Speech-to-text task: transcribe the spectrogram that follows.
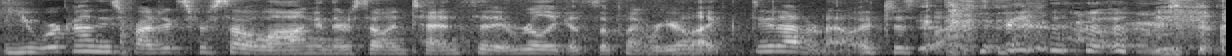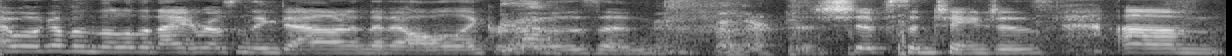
you work on these projects for so long and they're so intense that it really gets to the point where you're like, dude, I don't know. It just like Happened. I woke up in the middle of the night and wrote something down, and then it all like grows yeah. and Yeah, shifts and changes. Um,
